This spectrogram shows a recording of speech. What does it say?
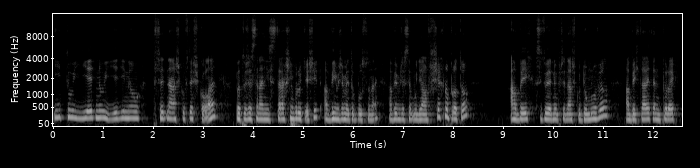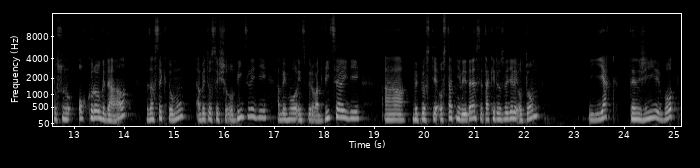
i tu jednu jedinou přednášku v té škole, protože se na ní strašně budu těšit a vím, že mi to posune a vím, že jsem udělal všechno pro to, abych si tu jednu přednášku domluvil, abych tady ten projekt posunul o krok dál, zase k tomu, aby to slyšelo víc lidí, abych mohl inspirovat více lidí a by prostě ostatní lidé se taky dozvěděli o tom, jak ten život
